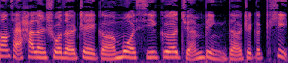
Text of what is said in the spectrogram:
刚才 Helen 说的这个墨西哥卷饼的这个 kit，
